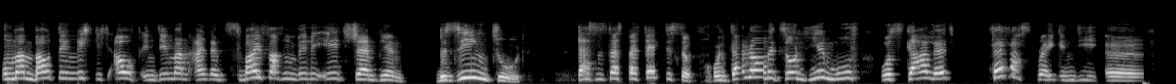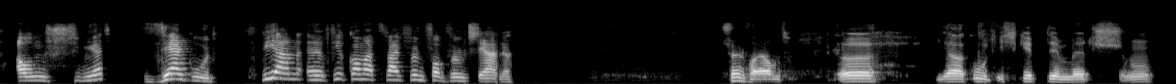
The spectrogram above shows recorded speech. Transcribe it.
und man baut den richtig auf, indem man einen zweifachen WWE-Champion besiegen tut. Das ist das Perfekteste. Und dann noch mit so einem Heel-Move, wo Scarlett Pfefferspray in die äh, Augen schmiert. Sehr gut. Vier- äh, 4,25 von 5 Sterne. Schönen Feierabend. Äh, ja, gut, ich gebe dem Match. Hm.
